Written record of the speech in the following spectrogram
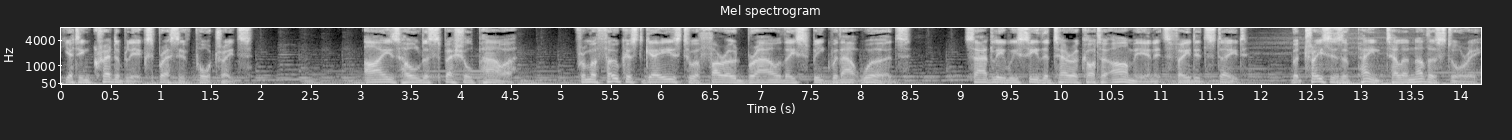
yet incredibly expressive portraits. Eyes hold a special power. From a focused gaze to a furrowed brow, they speak without words. Sadly, we see the terracotta army in its faded state. But traces of paint tell another story.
